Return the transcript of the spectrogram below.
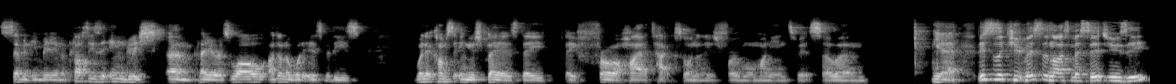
70 million. And plus, he's an English um, player as well. I don't know what it is, but he's when it comes to English players, they they throw a higher tax on and they throw more money into it. So um, yeah, this is a cute, this is a nice message, Uzi.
